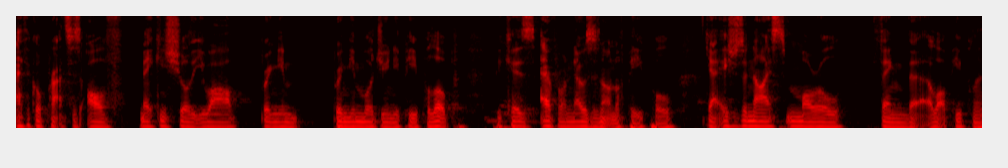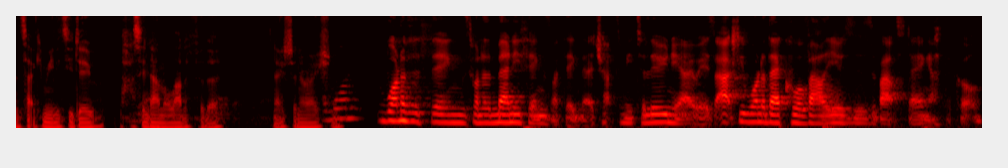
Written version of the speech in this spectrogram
ethical practice of making sure that you are bringing bringing more junior people up because everyone knows there's not enough people. Yeah, it's just a nice moral thing that a lot of people in the tech community do, passing down the ladder for the next generation. One of the things, one of the many things I think that attracted me to Lunio is actually one of their core values is about staying ethical.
